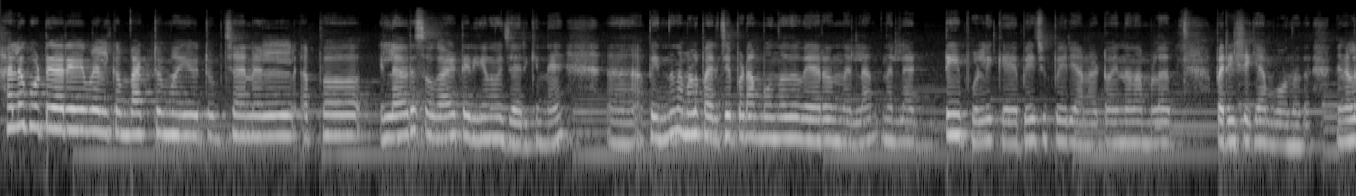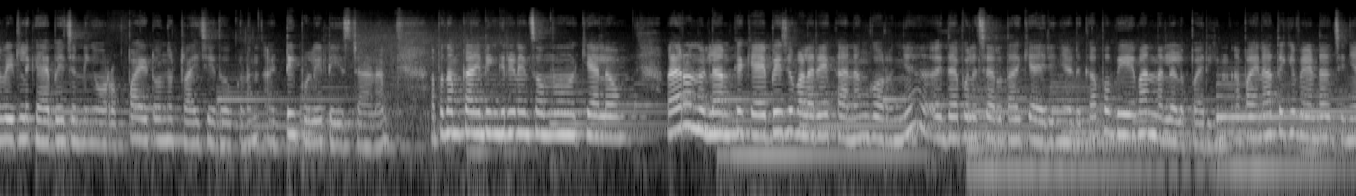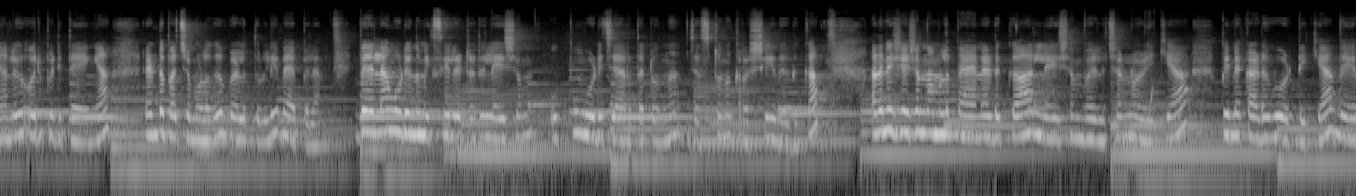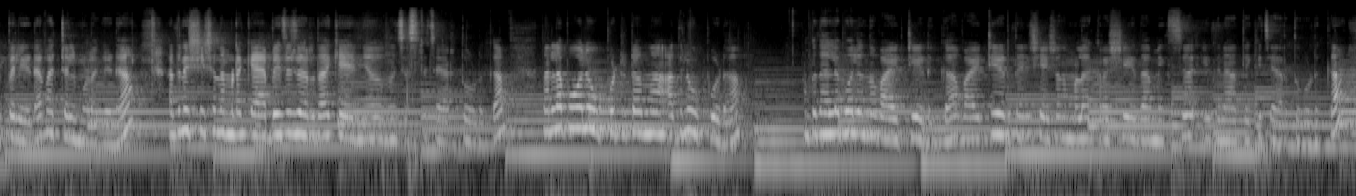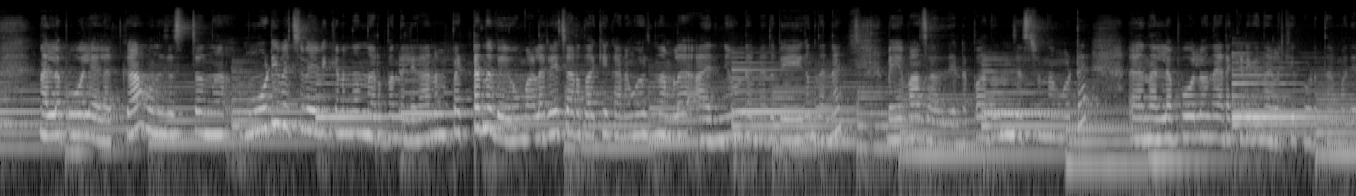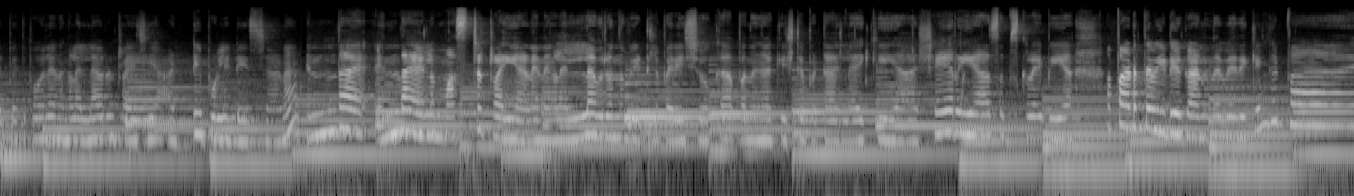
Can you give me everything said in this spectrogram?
Hello കൂട്ടുകാരെ. Welcome back to my YouTube channel അപ്പോൾ എല്ലാവരും സുഖമായിട്ടിരിക്കുന്നു വിചാരിക്കുന്നേ. അപ്പോൾ ഇന്ന് നമ്മൾ പരിചയപ്പെടാൻ പോകുന്നത് വേറെ ഒന്നല്ല. നല്ല അടിപൊളി കാബേജ് ഉപ്പേരിയാണ് കേട്ടോ ഇന്ന് നമ്മൾ പരീക്ഷിക്കാൻ പോകുന്നത്. നിങ്ങൾ വീട്ടിൽ കാബേജ് ഉണ്ടെങ്കിൽ ഉറപ്പായിട്ടും ഒന്ന് ട്രൈ ചെയ്ത് നോക്കണം. അടിപൊളി ടേസ്റ്റാണ് അപ്പോൾ നമുക്ക് അതിന്റെ ഇൻഗ്രീഡിയൻസ് ഒന്ന് നോക്കിയാലോ? വേറെ ഒന്നുമില്ല. നമുക്ക് കാബേജ് വളരെ കനം കുറഞ്ഞ് ഇതേപോലെ ചെറുതാക്കി അരിഞ്ഞെടുക്കുക അപ്പോൾ വേവാൻ നല്ല എളുപ്പമായിരിക്കും. അപ്പോൾ അതിനകത്തേക്ക് വേണ്ടതെന്ന് വെച്ച് കഴിഞ്ഞാൽ ഒരു പിടി തേങ്ങ രണ്ട് പച്ചമുളക് വെളുത്തുള്ളി വേപ്പില. ഇവയെല്ലാം കൂടി ഒന്ന് മിക്സിയിൽ ഇട്ടിട്ട് ലേശം ഉപ്പും കൂടി ചേർത്തിട്ടൊന്ന് ജസ്റ്റ് ഒന്ന് ക്രഷ് ചെയ്തെടുക്കുക. അതിനുശേഷം നമ്മൾ പാൻ എടുക്കുക ലേശം വെളിച്ചെണ്ണ ഒഴിക്കുക പിന്നെ കടുക് പൊട്ടിക്കുക വേപ്പിലിടുക വറ്റൽമുളക് ഇടുക. അതിനുശേഷം നമ്മുടെ ക്യാബേജ് ചെറുതാക്കി അരിഞ്ഞതൊന്ന് ജസ്റ്റ് ചേർത്ത് കൊടുക്കുക. നല്ലപോലെ ഉപ്പിട്ടിട്ടൊന്ന് അതിൽ ഉപ്പിടുക അപ്പോൾ നല്ലപോലെ ഒന്ന് വഴറ്റിയെടുക്കുക. വഴറ്റിയെടുത്തതിന് ശേഷം നമ്മൾ ക്രഷ് ചെയ്ത മിക്സ് ഇതിനകത്തേക്ക് ചേർത്ത് കൊടുക്കുക. നല്ലപോലെ ഇളക്കുക. ഒന്ന് ജസ്റ്റ് ഒന്ന് മൂടി വെച്ച് വേവിക്കണം എന്ന് നിർബന്ധമില്ല. കാരണം പെട്ടെന്ന് വേവും. വളരെ ചെറുതാക്കി കനം കുറച്ച് നമ്മൾ അരിഞ്ഞുകൊണ്ട് തന്നെ അത് വേഗം തന്നെ വേവാൻ സാധ്യതയുണ്ട്. അപ്പോൾ അതൊന്ന് ജസ്റ്റ് ഒന്ന് അങ്ങോട്ട് നല്ലപോലെ ഒന്ന് ഇടയ്ക്കിടയ്ക്ക് ഇളക്കി കൊടുത്താൽ മതി. അപ്പോൾ ഇതുപോലെ നിങ്ങൾ എല്ലാവരും ട്രൈ ചെയ്യുക. അടിപൊളി ടേസ്റ്റാണ് എന്താ എന്തായാലും മസ്റ്റ് ട്രൈ ആണ്. നിങ്ങൾ എല്ലാവരും ഒന്ന് വീട്ടിൽ പരീക്ഷിച്ച് നോക്കുക. അപ്പോൾ നിങ്ങൾക്ക് ഇഷ്ടപ്പെട്ടാൽ ലൈക്ക് ചെയ്യുക ഷെയർ ചെയ്യുക സബ്സ്ക്രൈബ് ചെയ്യുക. അപ്പോൾ അടുത്ത വീഡിയോ കാണുന്നവരേക്കും ഗുഡ് ബൈ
